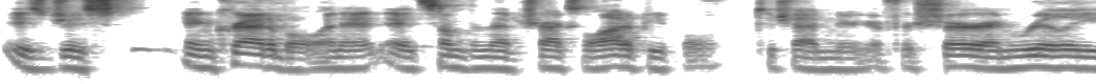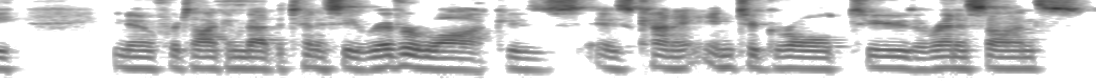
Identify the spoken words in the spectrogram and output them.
is just incredible. And it, it's something that attracts a lot of people to Chattanooga for sure. And really, you know, if we're talking about the Tennessee Riverwalk is, is kind of integral to the Renaissance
